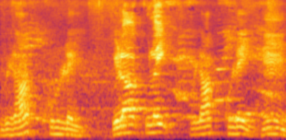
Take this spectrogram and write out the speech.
விழாக்குள்ளை விழாக்குலை விழாக்குலை ம்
